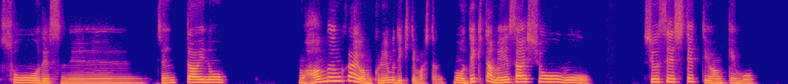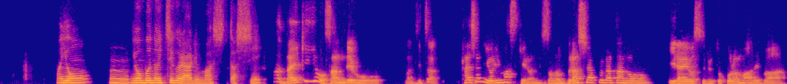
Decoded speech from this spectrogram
そうですね。全体のもう半分ぐらいはもうクレームできてましたね。もうできた明細書を修正してっていう案件も、まあ、4、うん、4分の1ぐらいありましたし。まあ、大企業さんでも、まあ、実は会社によりますけどね、そのブラッシュアップ型の依頼をするところもあれば、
